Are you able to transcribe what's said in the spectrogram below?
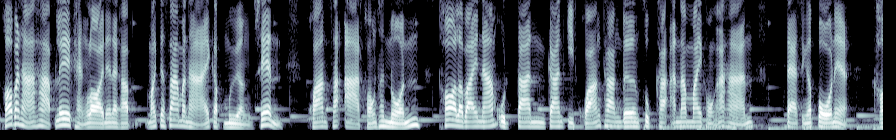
เพราะปัญหาหาบเล่แข็งลอยเนี่ยนะครับมักจะสร้างปัญหาให้กับเมือง เช่น ความสะอาดของถนน ท่อระบายน้ำอุดตัน การกีดขวางทางเดินสุขอนามัยของอาหาร แต่สิงคโปร์เนี่ยเขา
